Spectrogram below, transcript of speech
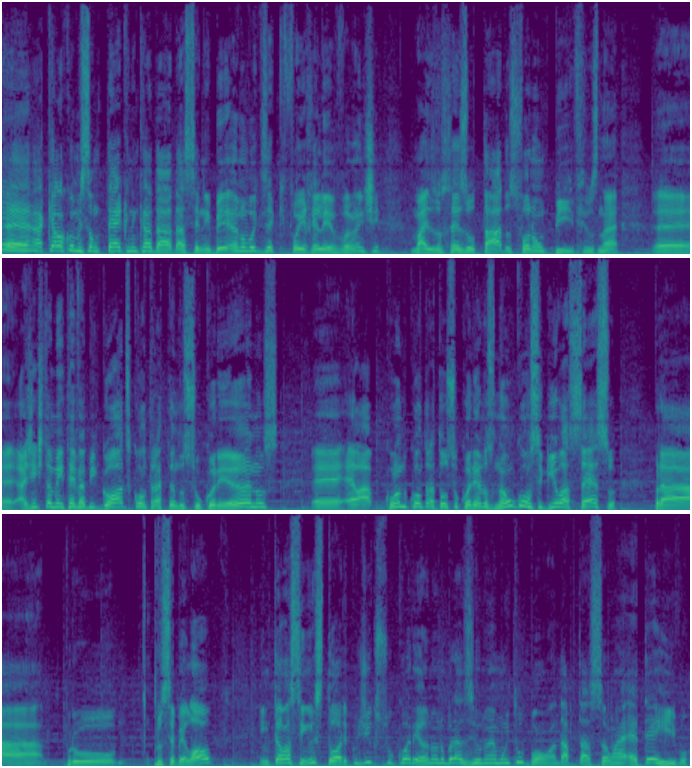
É, aquela comissão técnica da, da CNB, eu não vou dizer que foi relevante, mas os resultados foram pífios, né? É, a gente também teve a Bigodes contratando sul-coreanos. É, ela, quando contratou sul-coreanos, não conseguiu acesso para pro, pro CBLOL. Então, assim, o histórico de sul-coreano no Brasil não é muito bom. A adaptação é, é terrível.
